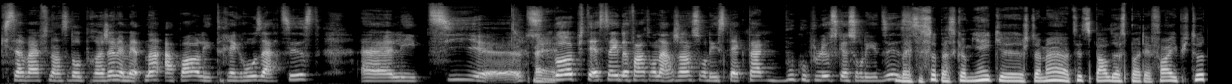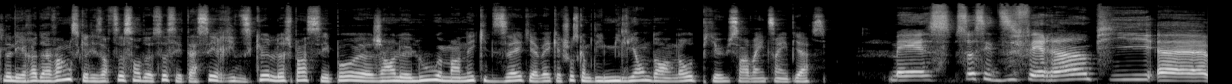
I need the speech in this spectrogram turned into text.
qui servait à financer d'autres projets. Mais maintenant, à part les très gros artistes, euh, les petits, euh, tu Ben- te bats puis t'essayes de faire ton argent sur les spectacles beaucoup plus que sur les disques. Ben c'est ça parce que bien que justement tu sais tu parles de Spotify puis tout là, les redevances que les artistes ont de ça c'est assez ridicule là je pense que c'est pas euh, Jean Leloup à un moment donné qui disait qu'il y avait quelque chose comme des millions de downloads puis il y a eu 125 pièces. Mais ça, c'est différent, puis euh,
